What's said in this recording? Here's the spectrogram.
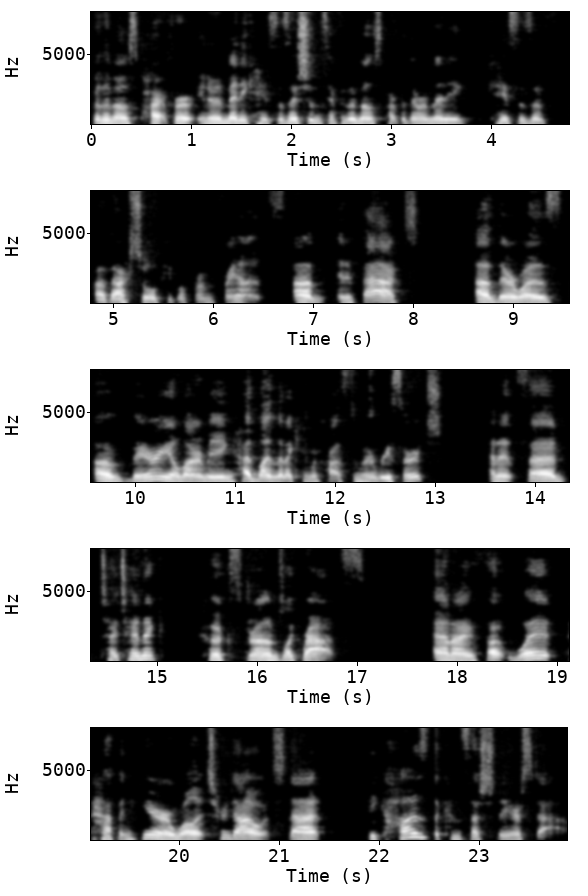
for the most part, for, you know, in many cases, I shouldn't say for the most part, but there were many cases of, of actual people from France. Um, and in fact, uh, there was a very alarming headline that I came across in my research and it said Titanic cooks drowned like rats. And I thought, what happened here? Well, it turned out that because the concessionaire staff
